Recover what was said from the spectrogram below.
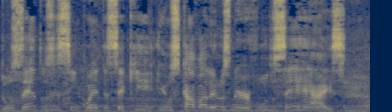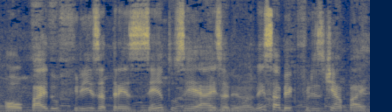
250 esse aqui e os Cavaleiros Nervudos 100 reais. Ó, o pai do Freeza 300 reais ali, ó. Nem sabia que o Freeza tinha pai.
